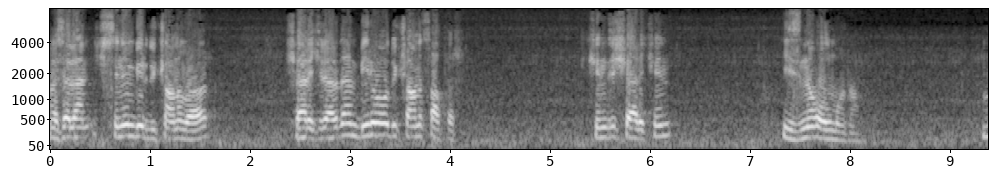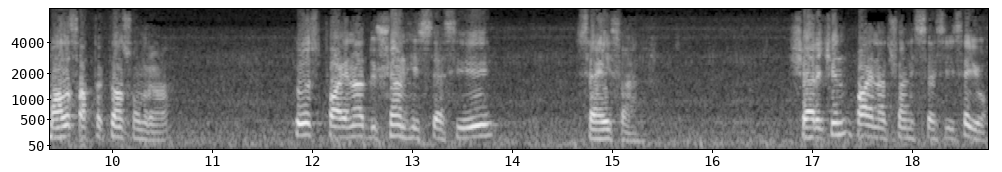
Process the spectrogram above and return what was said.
Məsələn, ikisinin bir dükanı var, şəriklərdən biri o dükanı satır. İkinci şərikin izni olmadan. Malı satdıqdan sonra öz payına düşən hissəsi səhi sayılır. Şərikin payına düşən hissəsi isə yox.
